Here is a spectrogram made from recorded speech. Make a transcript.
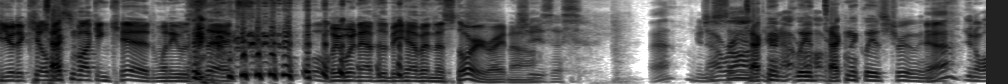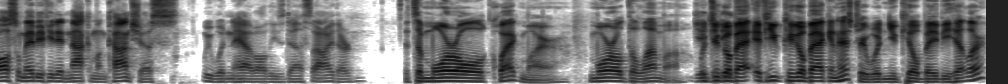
you would have killed this fucking kid when he was six, we wouldn't have to be having this story right now. Jesus, Yeah, you're not saying. wrong. You're Technically, not wrong. technically, it's true. Yeah, you know, also maybe if you didn't knock him unconscious, we wouldn't have all these deaths either. It's a moral quagmire, moral dilemma. Would you go back if you could go back in history? Wouldn't you kill baby Hitler?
